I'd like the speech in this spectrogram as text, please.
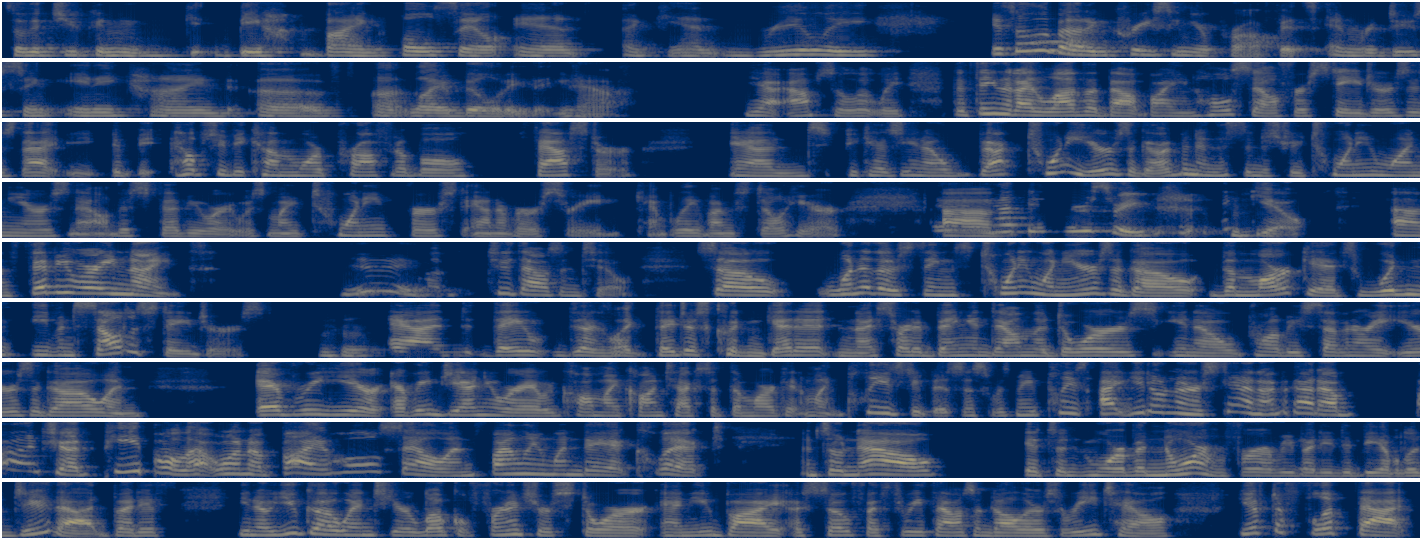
so that you can get, be buying wholesale. And again, really, it's all about increasing your profits and reducing any kind of uh, liability that you have. Yeah, absolutely. The thing that I love about buying wholesale for stagers is that it helps you become more profitable faster. And because, you know, back 20 years ago, I've been in this industry 21 years now. This February was my 21st anniversary. Can't believe I'm still here. Um, Happy anniversary. thank you. Um, February 9th, Yay. 2002. So one of those things 21 years ago, the markets wouldn't even sell to stagers. Mm-hmm. And they like they just couldn't get it. And I started banging down the doors, you know, probably seven or eight years ago. And every year, every January, I would call my contacts at the market. I'm like, please do business with me. Please. I, you don't understand. I've got a bunch of people that want to buy wholesale. And finally one day it clicked. And so now it's a more of a norm for everybody to be able to do that. But if you know you go into your local furniture store and you buy a sofa $3,000 retail, you have to flip that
